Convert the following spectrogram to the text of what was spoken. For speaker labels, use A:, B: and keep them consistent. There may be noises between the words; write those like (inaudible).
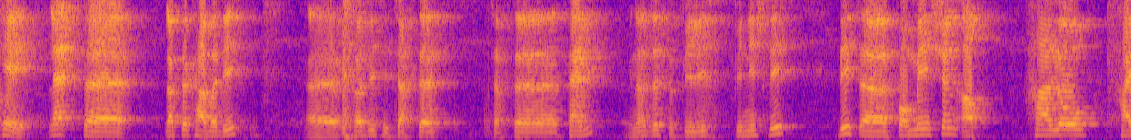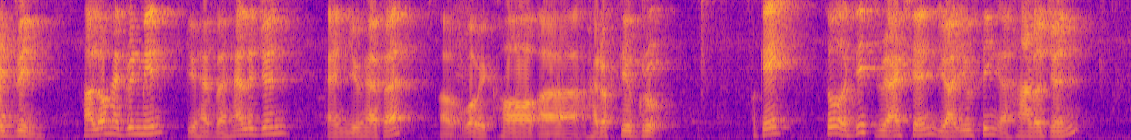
A: Okay, let's uh, Doctor cover this uh, because this is chapter chapter 10. You know, just to finish finish this. This uh, formation of halohydrin. Halohydrin means you have a halogen and you have a uh, what we call a hydroxyl group. Okay, so this reaction you are using a halogen,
